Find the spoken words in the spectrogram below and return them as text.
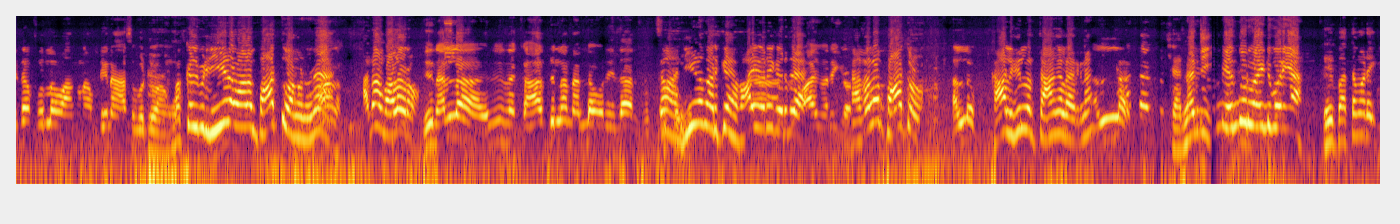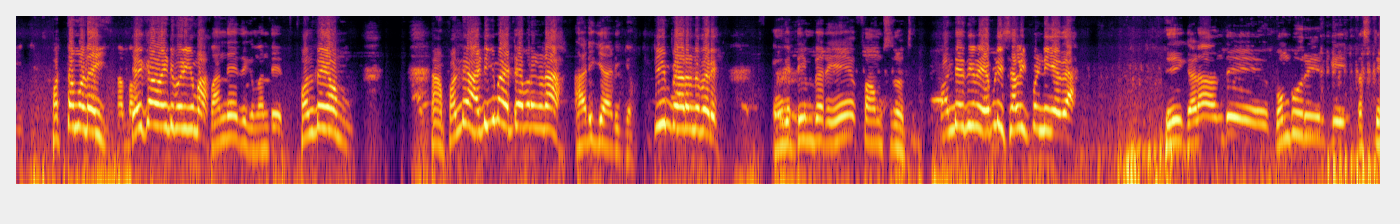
இதா பொருளை வாங்கணும் அப்படின்னு ஆசைப்பட்டு வாங்குவோம். மக்கள் இப்படி நீள வாழம் பார்த்து வாங்கணும்னா அதான் வளரும். இது நல்ல இது இந்த காதுலாம் நல்ல ஒரு இதா ஆ, இருக்கும் நீளமா இருக்க. வாய் வரைக்கும் வருது. வாய் வரைக்கும். அதெல்லாம் பார்க்கணும். நல்ல கால் கீழ தாங்கலா இருக்குன்னா நல்ல சரி நன்றி. எந்த ஊர் வாங்கிட்டு போறீங்க? இது பத்தமடைக்கு. பத்தமடை. எதுக்காக வாங்கிட்டு போறீங்கம்மா? பந்தயத்துக்கு பந்தயம். ஆ, பந்தயம் அடிக்குமா? எட்டே பாருங்கடா. அடிக்க அடிக்கும் டீம் பேர் என்ன பேரு? எங்க டீம் பேர் ஏ ஃபார்ம்ஸ்னு வச்சு. பந்தயத்துக்கு எப்படி செலக்ட் பண்ணீங்க அதை இது கடை வந்து கொம்பு உருவி இருக்கு ஃபர்ஸ்ட்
